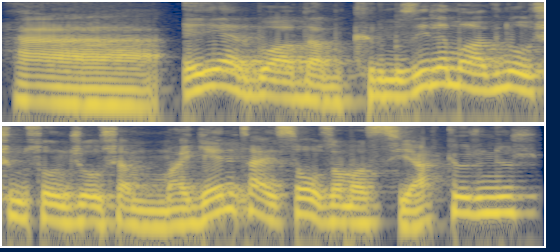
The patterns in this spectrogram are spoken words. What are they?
Ha, eğer bu adam kırmızı ile mavinin oluşumu sonucu oluşan magenta ise o zaman siyah görünür.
